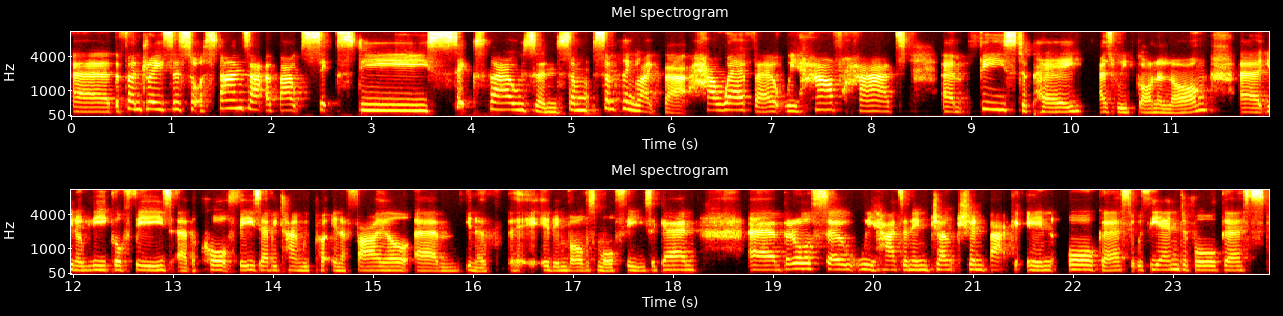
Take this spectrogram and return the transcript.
Uh, the fundraiser sort of stands at about sixty six thousand, some something like that. However, we have had um, fees to pay as we've gone along. Uh, you know, legal fees, uh, the court fees. Every time we put in a file, um, you know, it, it involves more fees again. Um, but also, we had an injunction back in August. It was the end of August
